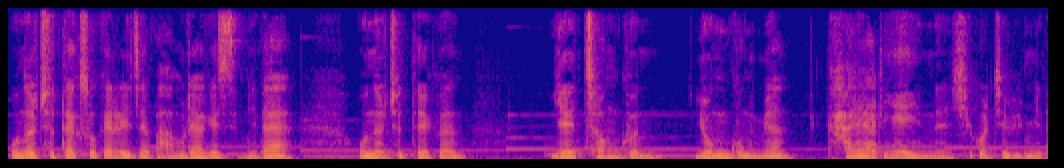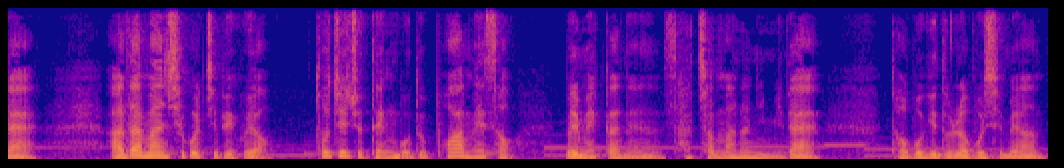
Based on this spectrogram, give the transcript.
오늘 주택 소개를 이제 마무리하겠습니다. 오늘 주택은 예천군 용국면 가야리에 있는 시골집입니다. 아담한 시골집이고요. 토지 주택 모두 포함해서 매매가는 4천만 원입니다. 더보기 눌러보시면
